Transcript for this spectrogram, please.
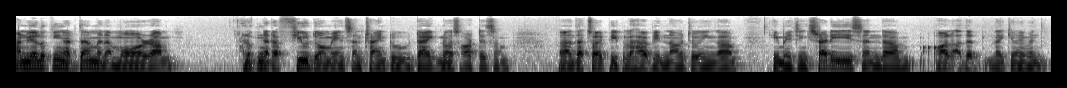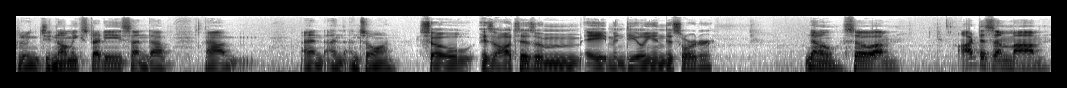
and we are looking at them in a more um, looking at a few domains and trying to diagnose autism. Uh, that's why people have been now doing um, imaging studies and um, all other, like you know, even including genomic studies and uh, um, and, and and so on. So, is autism a Mendelian disorder? No, so um, autism, um,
